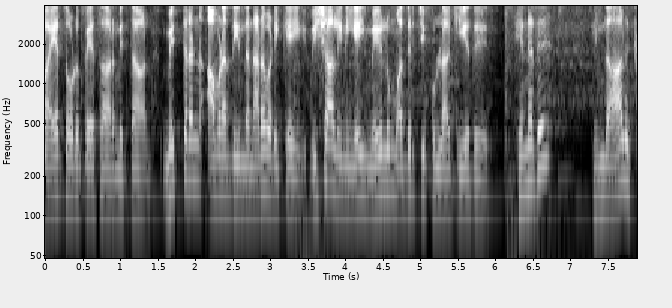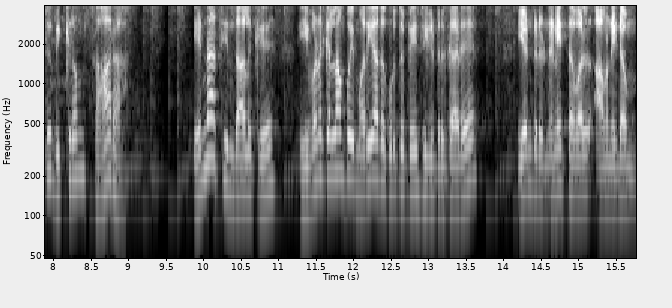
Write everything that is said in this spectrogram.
பயத்தோடு பேச ஆரம்பித்தான். மித்ரன் அவனது இந்த நடவடிக்கை விஷாலினியை மேலும் அதிர்ச்சிக்குள்ளாக்கியது. என்னது? இந்த ஆளுக்கு விக்ரம் சாரா? என்னாச்சு இந்த ஆளுக்கு? இவனுக்கெல்லாம் போய் மரியாதை கொடுத்து பேசிக்கிட்டு இருக்காரு. என்று நினைத்தவள் அவனிடம்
